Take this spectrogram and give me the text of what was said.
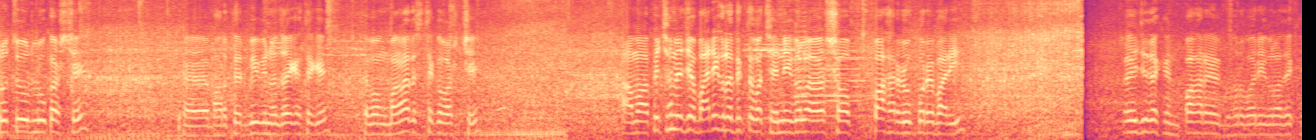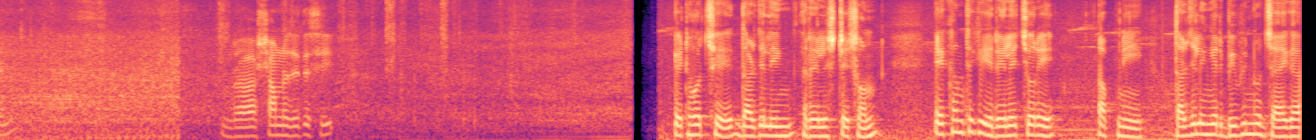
প্রচুর লোক আসছে ভারতের বিভিন্ন জায়গা থেকে এবং বাংলাদেশ থেকেও আসছে। আমার পিছনে যে বাড়িগুলো দেখতে পাচ্ছেন, এগুলো সব পাহাড়ের উপরে বাড়ি। এই যে দেখেন, পাহাড়ের ঘর বাড়িগুলো দেখেন। আমরা সামনে যেতেছি। এটা হচ্ছে দার্জিলিং রেল স্টেশন। এখান থেকে রেলে চড়ে আপনি দার্জিলিংয়ের বিভিন্ন জায়গা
